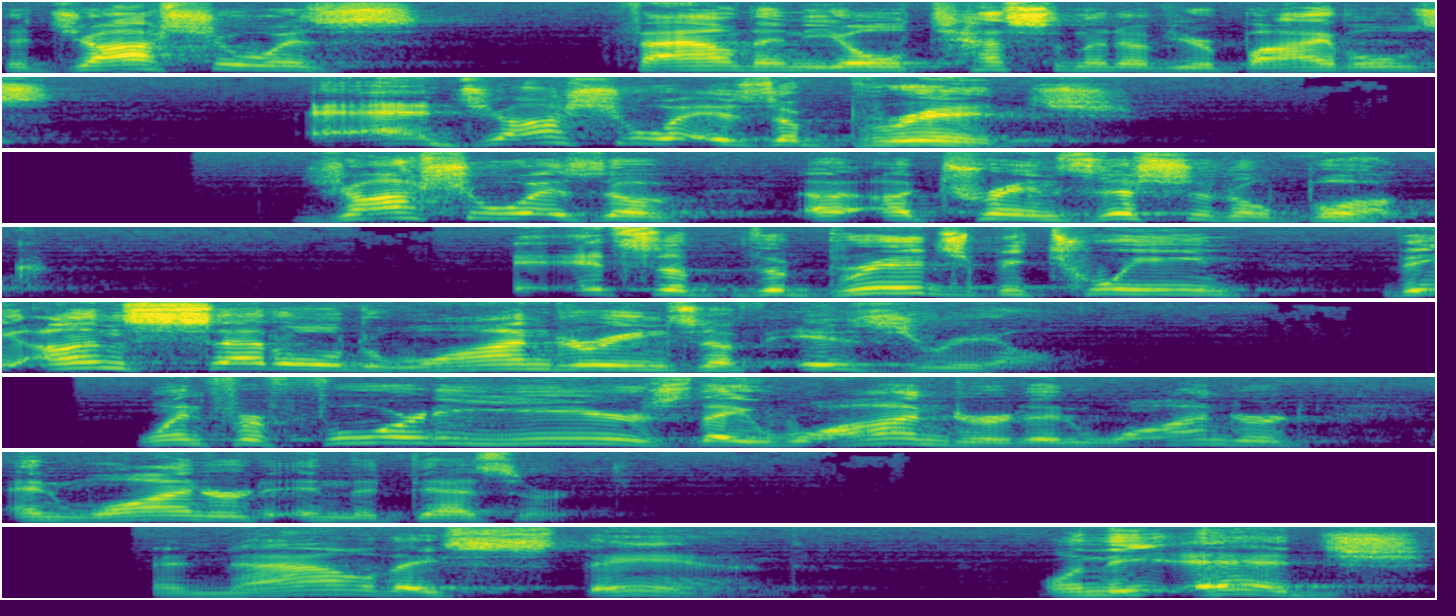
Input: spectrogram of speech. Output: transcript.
The Joshua is found in the Old Testament of your Bibles, and Joshua is a bridge. Joshua is a, a, a transitional book. It's a, the bridge between the unsettled wanderings of Israel. When for 40 years they wandered and wandered and wandered in the desert. And now they stand on the edge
